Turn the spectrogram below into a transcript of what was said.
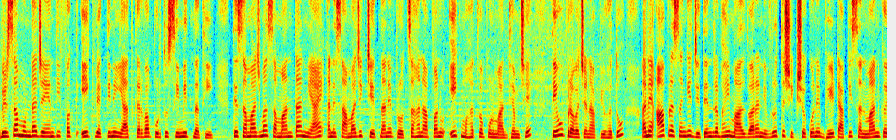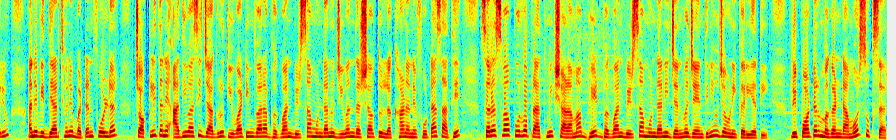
બિરસા મુંડા જયંતિ ફક્ત એક વ્યક્તિને યાદ કરવા પૂરતું સીમિત નથી. તે સમાજમાં સમાનતા, ન્યાય અને સામાજિક ચેતનાને પ્રોત્સાહન આપવાનું એક મહત્વપૂર્ણ માધ્યમ છે તેવું પ્રવચન આપ્યું હતું અને આ પ્રસંગે જીતેન્દ્રભાઈ માલ દ્વારા નિવૃત્ત શિક્ષકોને ભેટ આપી સન્માન કર્યું અને વિદ્યાર્થીઓને બટન ફોલ્ડર, ચોકલેટ અને આદિવાસી જાગૃત યુવા ટીમ દ્વારા ભગવાન બિરસા મુંડાનું જીવન દર્શાવતું લખાણ અને ફોટા સાથે સરસવા પૂર્વ પ્રાથમિક શાળામાં ભેટ ભગવાન બિરસા મુંડાની જન્મ જયંતિની ઉજવણી કરી હતી. રિપોર્ટર મગન ડામોર, સુખસર.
